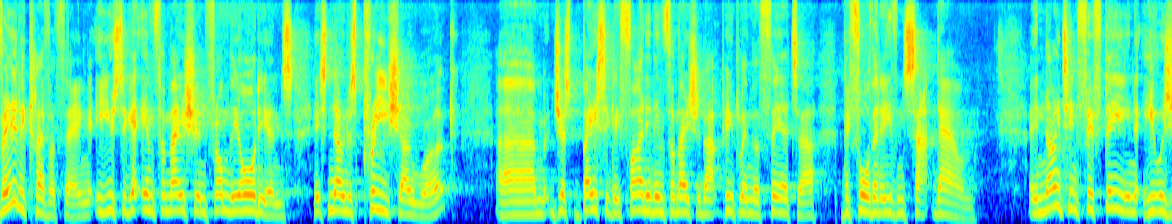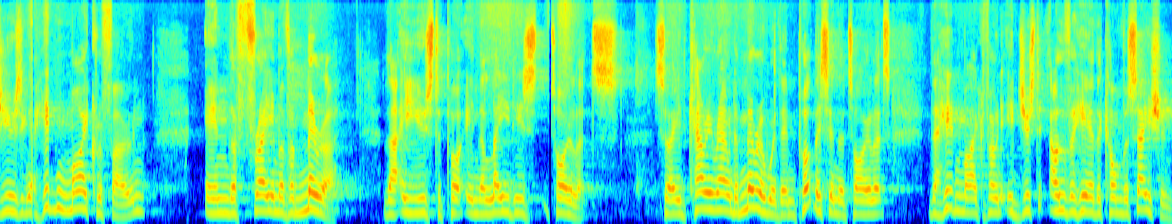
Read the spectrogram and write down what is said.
really clever thing, he used to get information from the audience. It's known as pre-show work. Um, just basically finding information about people in the theatre before they'd even sat down. In 1915, he was using a hidden microphone in the frame of a mirror that he used to put in the ladies' toilets. So he'd carry around a mirror with him, put this in the toilets, the hidden microphone, he'd just overhear the conversation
